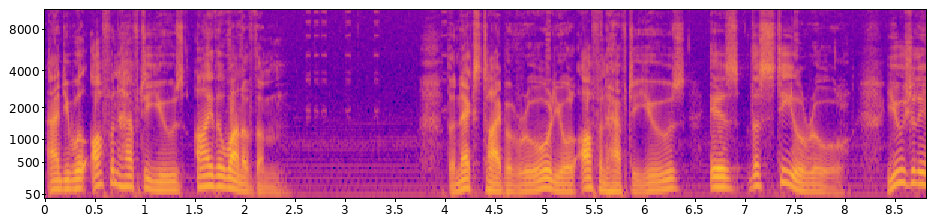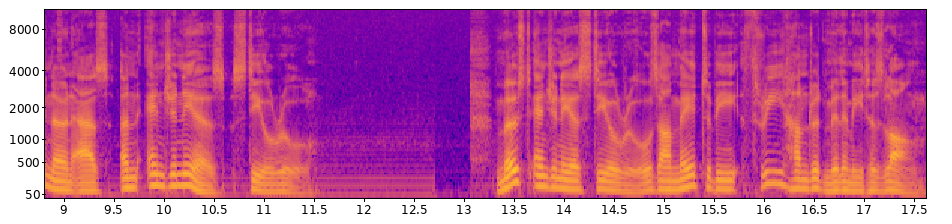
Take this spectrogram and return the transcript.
and you will often have to use either one of them. The next type of rule you will often have to use is the steel rule, usually known as an engineer's steel rule. Most engineer's steel rules are made to be 300 millimeters long.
